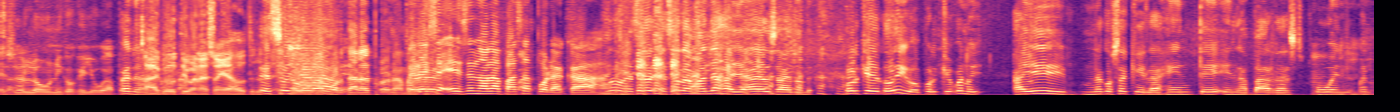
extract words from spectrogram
esa? Eso es lo único que yo voy a aportar. Bueno, Ah, al Guti, programa. bueno, eso ya es otro. Eso Eso lo voy a aportar al programa. Pero ese, ese no la pasas por acá. No, esa, esa la mandas allá, ¿sabes dónde? Porque lo digo, porque bueno, hay una cosa que la gente en las barras o en, bueno,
